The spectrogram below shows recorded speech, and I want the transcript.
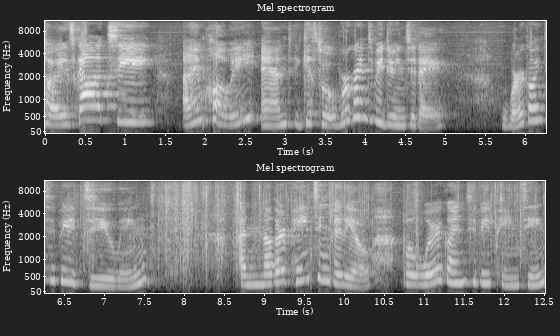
Toys Galaxy! I'm Chloe, and guess what we're going to be doing today? We're going to be doing another painting video, but we're going to be painting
